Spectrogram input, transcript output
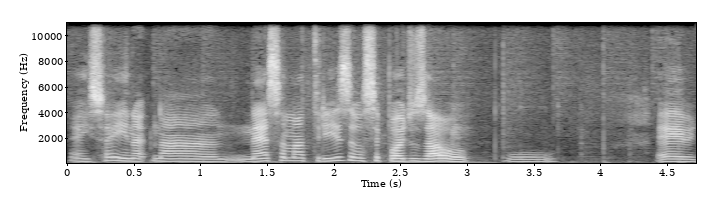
É isso aí. Na, na- nessa matriz você pode usar o, o- é,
